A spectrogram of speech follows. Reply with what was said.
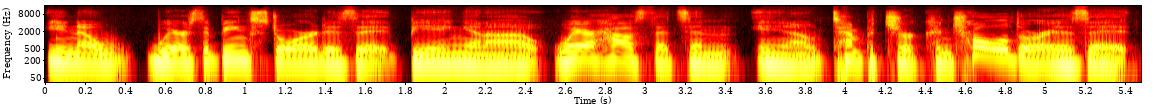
you know, where's it being stored? Is it being in a warehouse that's in, you know, temperature controlled or is it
